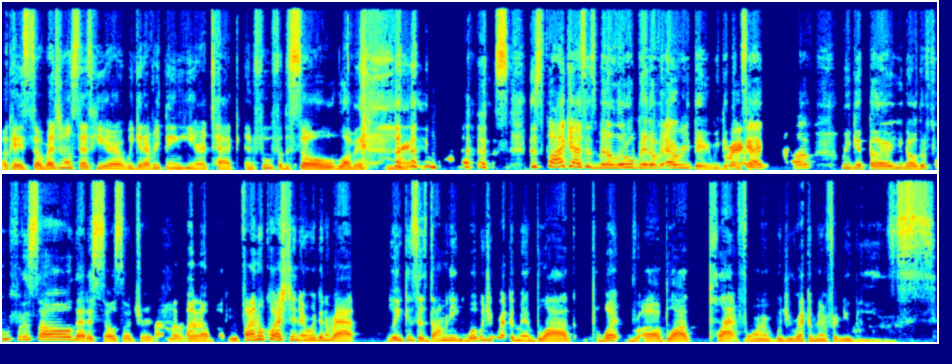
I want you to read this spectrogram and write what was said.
okay, so Reginald says here we get everything here, tech and food for the soul. Love it. Right. yes. This podcast has been a little bit of everything. We get right. the tech stuff. We get the, you know, the food for the soul. That is so, so true. I love that. Um, okay, final question, and we're gonna wrap. Lincoln says, Dominique, what would you recommend blog? What uh, blog platform would you recommend for newbies?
